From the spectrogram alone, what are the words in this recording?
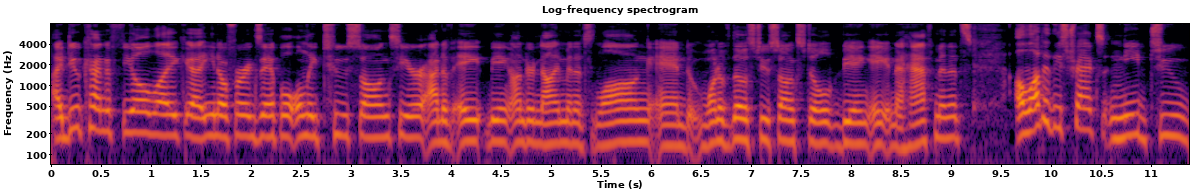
I do kind of feel like, uh, you know, for example, only two songs here out of eight being under nine minutes long, and one of those two songs still being eight and a half minutes a lot of these tracks need to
